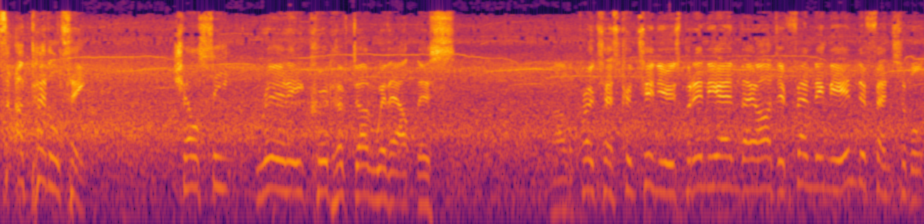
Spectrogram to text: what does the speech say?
Is a penalty. Chelsea really could have done without this. Well, the protest continues, but in the end they are defending the indefensible.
